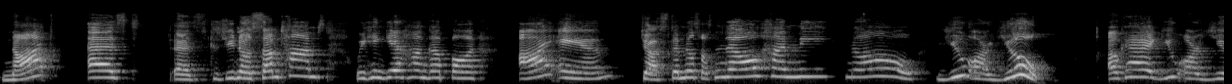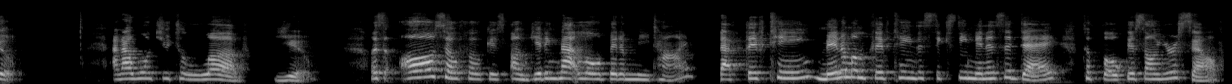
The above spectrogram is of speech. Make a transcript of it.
not as as because you know sometimes we can get hung up on I am just a milspouse. No, honey, no, you are you. Okay, you are you. And I want you to love you. Let's also focus on getting that little bit of me time, that 15, minimum 15 to 60 minutes a day to focus on yourself.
